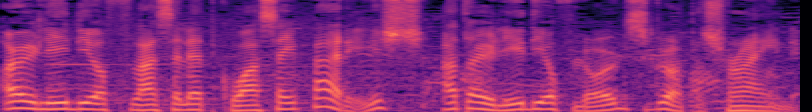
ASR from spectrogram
Our Lady of La Salette Quasay Parish, at Our Lady of Lourdes Grotto Shrine.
